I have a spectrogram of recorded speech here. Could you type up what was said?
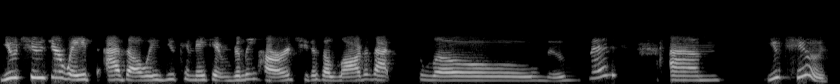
You choose your weights as always. You can make it really hard. She does a lot of that slow movement. Um, you choose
